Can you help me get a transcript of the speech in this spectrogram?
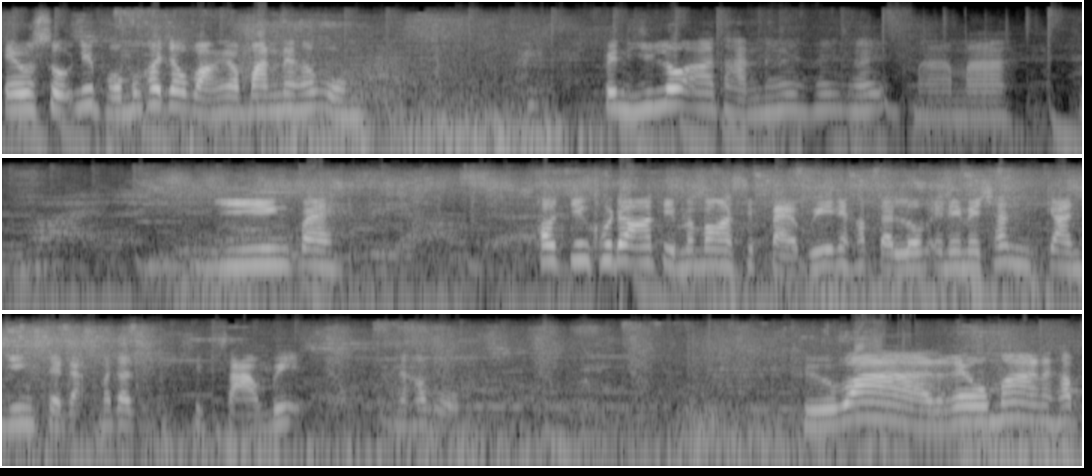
เอลสุนี่ผมไม่ค่อยจะหวังกับมันนะครับผม เป็นฮีโร่อาถรรพ์เฮ้ยเฮ้ยเฮ้ยมามายิงไป เขาจริงคูดาวอันติมันประมาณ 18 วินะครับ แต่รวมแอนิเมชันการยิงเสร็จอะมันจะ 13 วินะครับผม ถือว่าเร็วมากนะครับ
